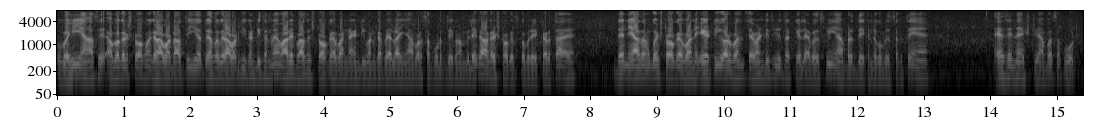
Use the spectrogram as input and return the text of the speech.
वही यहाँ से अब अगर स्टॉक में गिरावट आती है तो ऐसा गिरावट की कंडीशन में हमारे पास स्टॉक है वन नाइन्टी वन का पहला यहाँ पर सपोर्ट देखने को मिलेगा। अगर स्टॉक इसको ब्रेक करता है देन यहाँ से हमको स्टॉक है वन एटी और वन सेवेंटी थ्री तक के लेवल्स भी यहाँ पर देखने को मिल सकते हैं। एज ए नेक्स्ट यहाँ पर सपोर्ट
